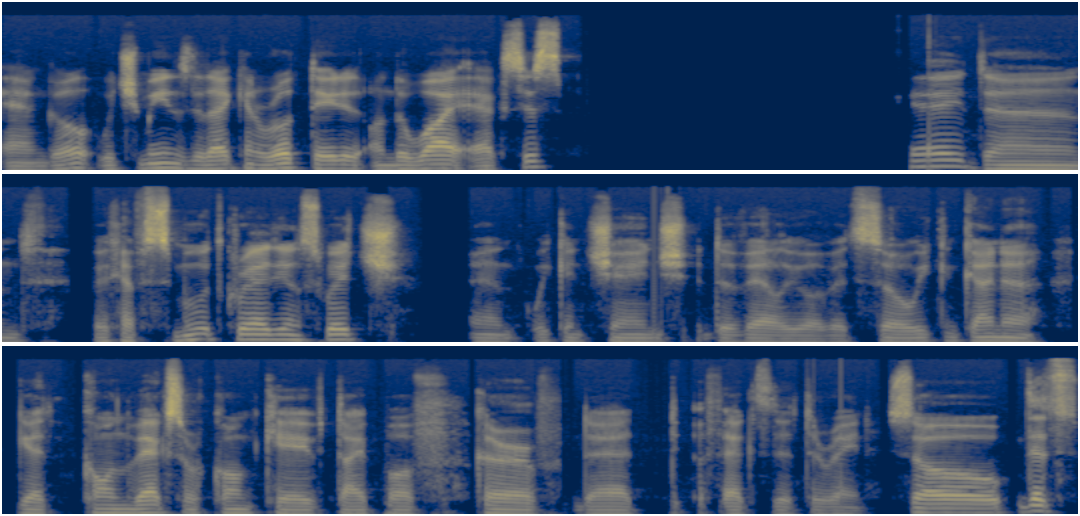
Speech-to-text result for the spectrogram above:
angle which means that I can rotate it on the Y axis. Okay then we have smooth gradient switch and we can change the value of it. So we can kind of get convex or concave type of curve that affects the terrain. So that's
